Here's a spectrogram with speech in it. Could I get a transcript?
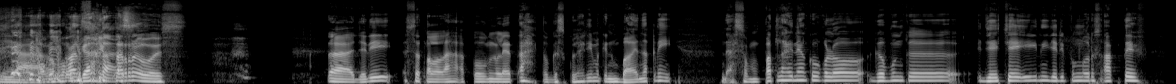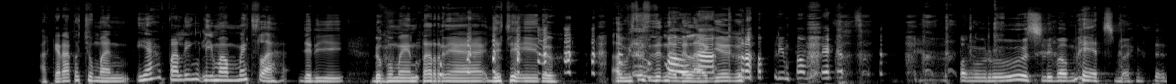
Iya, kamu kan Tugas. skip terus. Nah, jadi setelah aku ngeliat ah tugas kuliah ini makin banyak nih. Nggak sempat lah ini aku kalau gabung ke JCI ini jadi pengurus aktif. Akhirnya aku cuman ya paling 5 match lah jadi dokumenternya JCI itu. Abis itu sudah ada lagi aku. Akrab 5 match. Pengurus 5 match bangsat.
